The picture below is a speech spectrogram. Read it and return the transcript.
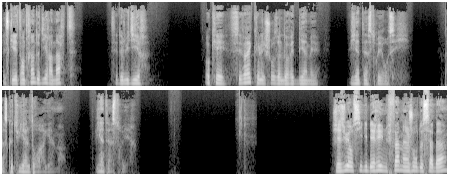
Et ce qu'il est en train de dire à Marthe, c'est de lui dire, OK, c'est vrai que les choses, elles doivent être bien, mais viens t'instruire aussi parce que tu y as le droit également. Viens t'instruire. Jésus a aussi libéré une femme un jour de sabbat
